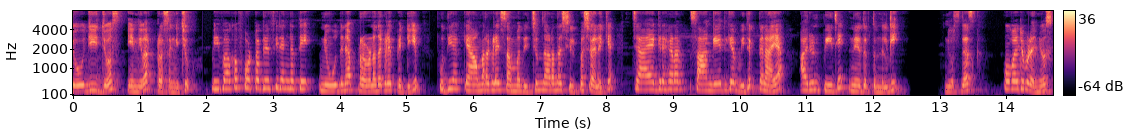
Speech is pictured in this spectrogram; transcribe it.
ജോജി ജോസ് എന്നിവർ പ്രസംഗിച്ചു. വിവാഹ ഫോട്ടോഗ്രാഫി രംഗത്തെ നൂതന പ്രവണതകളെപ്പറ്റിയും പുതിയ ക്യാമറകളെ സംബന്ധിച്ചും നടന്ന ശില്പശാലയ്ക്ക് ഛായാഗ്രഹണ സാങ്കേതിക വിദഗ്ധനായ അരുൺ പി ജെ നേതൃത്വം നൽകി. News desk Muvattupuzha news.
